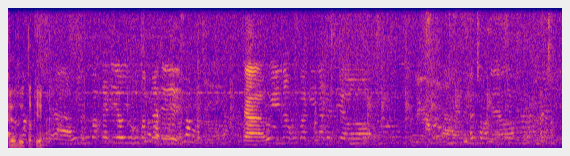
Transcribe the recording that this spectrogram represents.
개도 있다 개. 자, 우리 호박까지요, 이 호박까지. 자, 오이나 호박이 나가지요. 8,000원이에요. 8,000원.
